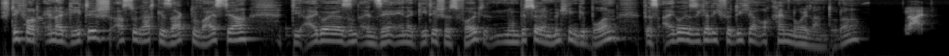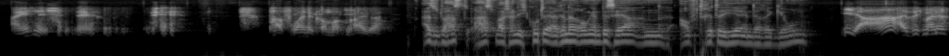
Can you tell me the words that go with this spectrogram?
Stichwort energetisch, hast du gerade gesagt, du weißt ja, die Allgäuer sind ein sehr energetisches Volk. Nun bist du ja in München geboren. Das Allgäu ist sicherlich für dich ja auch kein Neuland, oder? Nein, eigentlich nicht. Nee paar Freunde kommen aus dem Allgäu. Also du hast, hast wahrscheinlich gute Erinnerungen bisher an Auftritte hier in der Region? Ja, also ich meine,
